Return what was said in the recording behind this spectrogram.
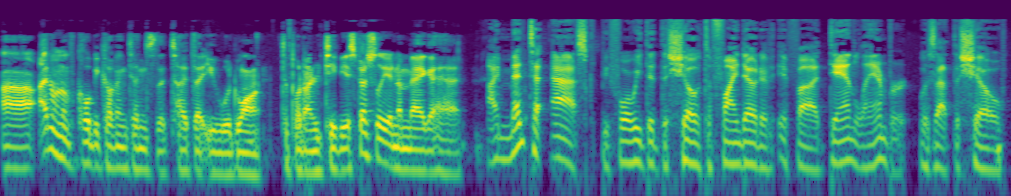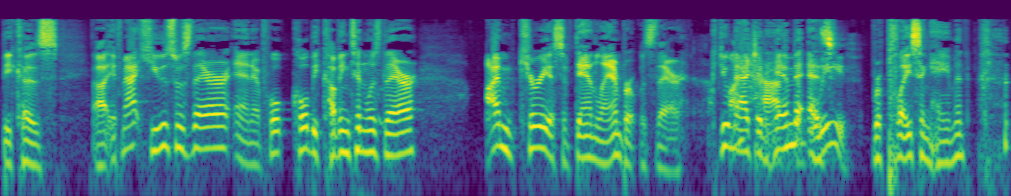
uh, I don't know if Colby Covington's the type that you would want to put on your TV, especially in a MAGA hat. I meant to ask before we did the show to find out if, if uh, Dan Lambert was at the show because uh, if Matt Hughes was there and if Col- Colby Covington was there, I'm curious if Dan Lambert was there. Could you imagine him as replacing Heyman?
